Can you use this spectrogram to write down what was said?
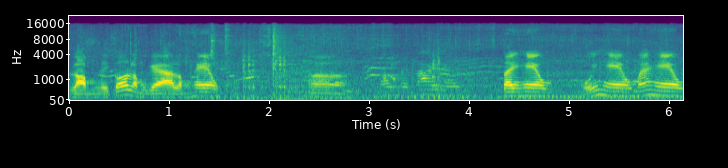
lòng thì có lòng gà lòng heo. Lòng này tay này. tay heo mũi heo má heo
